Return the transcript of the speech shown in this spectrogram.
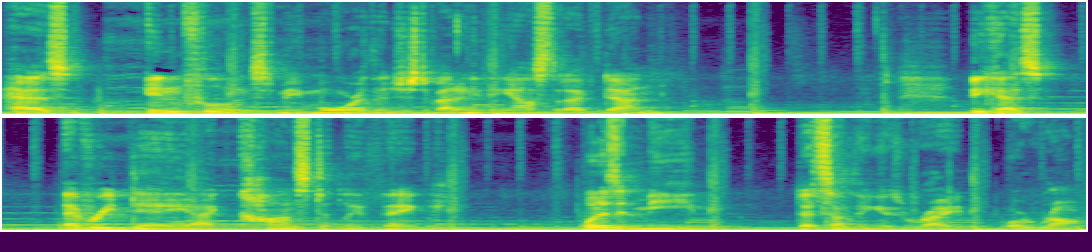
has influenced me more than just about anything else that I've done because every day I constantly think, what does it mean that something is right or wrong?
